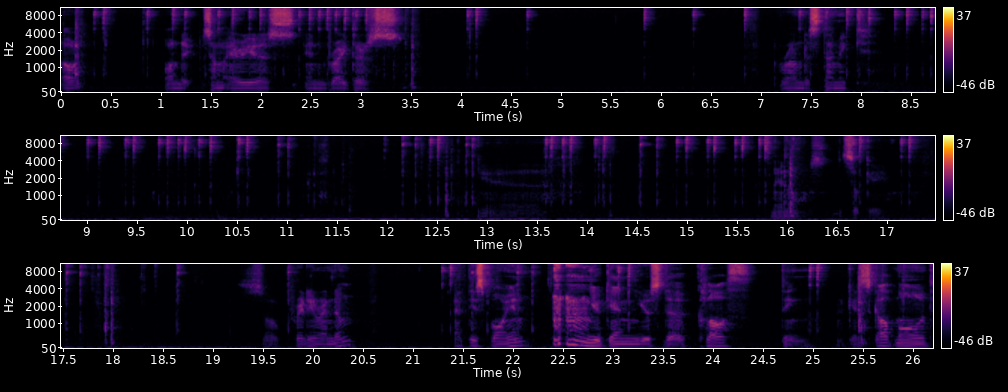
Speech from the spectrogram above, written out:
or on the, some areas and brighter around the stomach. Yeah. No it's okay so pretty random. At this point you can use the cloth thing. Okay sculpt mode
